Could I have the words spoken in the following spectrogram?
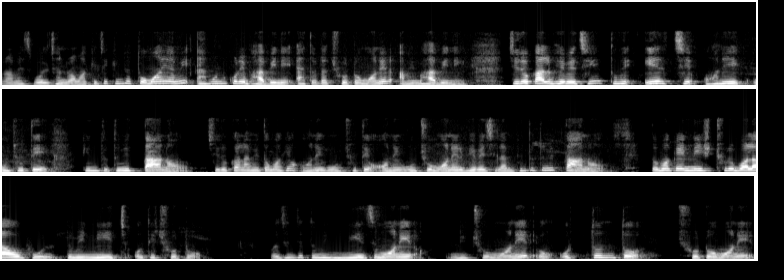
রমেশ বলছেন, রমাকে যে কিন্তু তোমায় আমি এমন করে ভাবিনি, এতটা ছোট মনের আমি ভাবিনি। চিরকাল ভেবেছি তুমি এর চেয়ে অনেক উঁচুতে, কিন্তু তুমি তা নও। চিরকাল আমি তোমাকে অনেক উঁচুতে, অনেক উঁচু মনের ভেবেছিলাম, কিন্তু তুমি তা নও। তোমাকে নিষ্ঠুর বলাও ভুল, তুমি নিজ অতি ছোট। বলছেন যে তুমি নিজ মনের, নিচু মনের এবং অত্যন্ত ছোট মনের।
